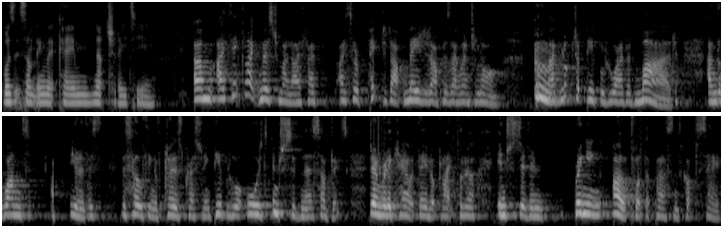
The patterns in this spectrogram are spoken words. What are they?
was it something that came naturally to you? Um, I think, like most of my life, I, I sort of picked it up, made it up as I went along. I've looked at people who I've admired, and the ones, uh, you know, this, this whole thing of closed questioning, people who are always interested in their subjects don't really care what they look like, but are interested in bringing out what the person's got to say.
